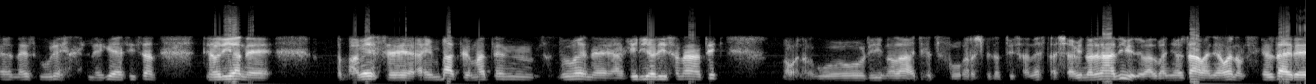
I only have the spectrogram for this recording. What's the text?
eh, naiz gure legea ez izan, teorian, e, ba, bez, eh, hainbat, ematen duen e, agiri hori izanatik, ba, bueno, guri nola jetzu respetatu izan, ez da, Xabi noren adibide bat, baina ez da, baina, bueno, ez da ere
